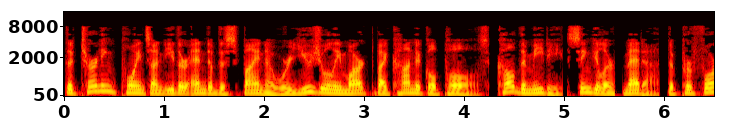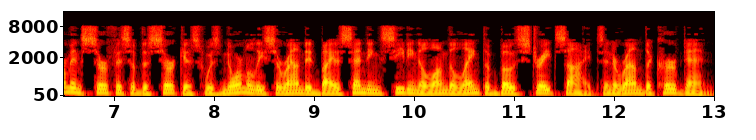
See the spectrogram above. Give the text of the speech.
The turning points on either end of the spina were usually marked by conical poles, called the metae singular, meta. .The performance surface of the circus was normally surrounded by ascending seating along the length of both straight sides and around the curved end,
